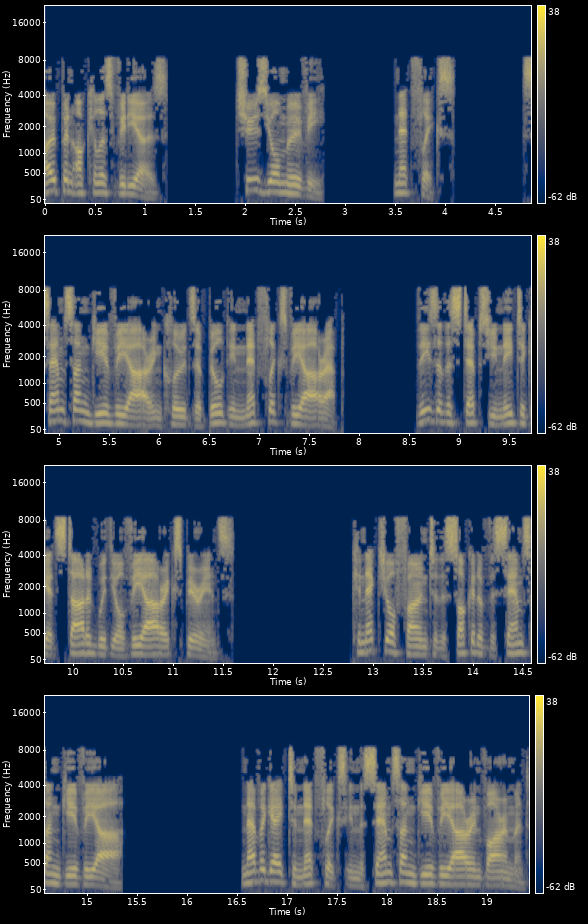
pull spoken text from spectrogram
Open Oculus Videos. Choose your movie. Netflix. Samsung Gear VR includes a built-in Netflix VR app. These are the steps you need to get started with your VR experience. Connect your phone to the socket of the Samsung Gear VR. Navigate to Netflix in the Samsung Gear VR environment.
